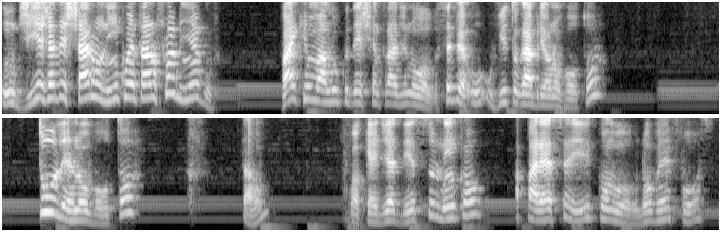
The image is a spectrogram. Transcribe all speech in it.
Um dia já deixaram o Lincoln entrar no Flamengo. Vai que um maluco deixa entrar de novo. Você vê, o, o Vitor Gabriel não voltou? Tuller não voltou? Então, Qualquer dia desses, o Lincoln aparece aí como novo reforço.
